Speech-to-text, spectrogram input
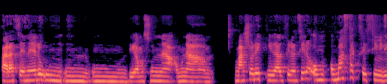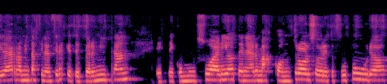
para tener un, digamos, una, una, mayor equidad financiera o, o, más accesibilidad a herramientas financieras que te permitan este, como usuario tener más control sobre tu futuro,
